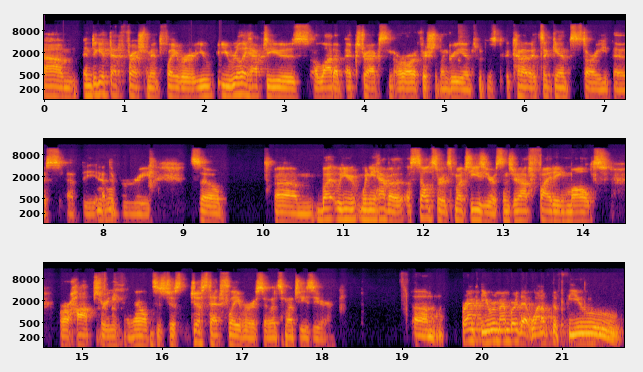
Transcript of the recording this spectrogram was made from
Um, and to get that fresh mint flavor, you you really have to use a lot of extracts or artificial ingredients, which is kind of it's against our ethos at the mm-hmm. at the mm-hmm. brewery. So, um, but when you when you have a, a, seltzer, it's much easier since you're not fighting malt or hops or anything else. It's just just that flavor, so it's much easier. Um, Frank, you remember that one of the few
